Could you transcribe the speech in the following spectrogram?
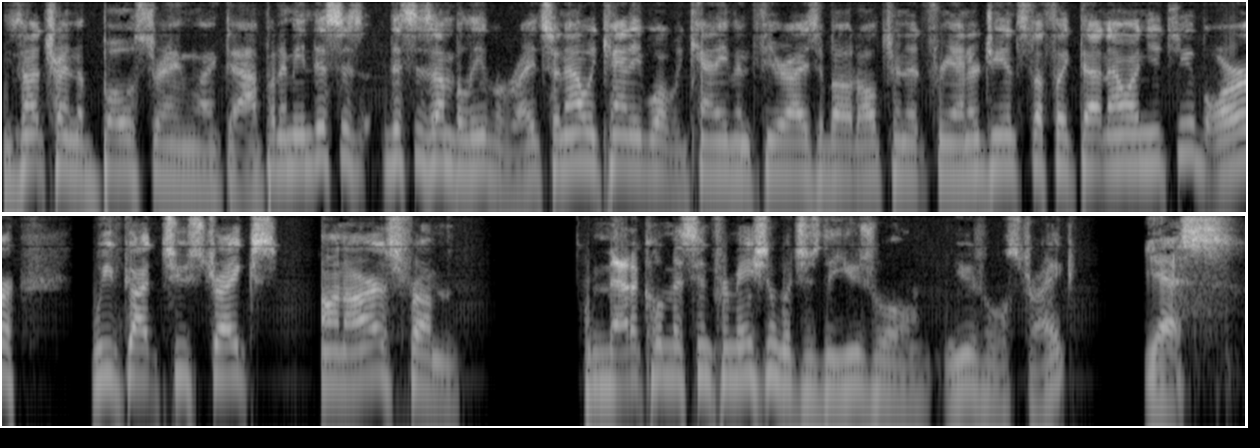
he's not trying to boast or anything like that. But I mean, this is this is unbelievable, right? So now we can't even what we can't even theorize about alternate free energy and stuff like that now on YouTube, or we've got two strikes on ours from medical misinformation, which is the usual usual strike. Yes.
